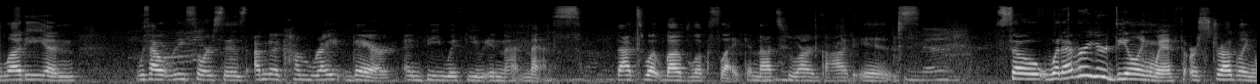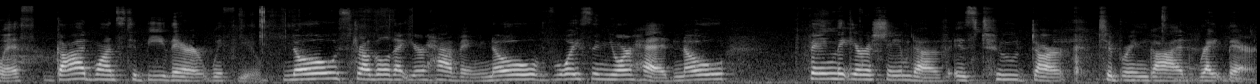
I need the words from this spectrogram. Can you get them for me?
bloody and without resources, I'm going to come right there and be with you in that mess. That's what love looks like, and that's who our God is. Amen. So, whatever you're dealing with or struggling with, God wants to be there with you. No struggle that you're having, no voice in your head, no thing that you're ashamed of is too dark to bring God right there.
